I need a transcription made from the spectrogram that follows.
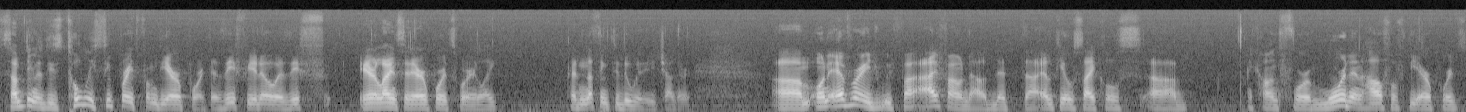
something that is totally separate from the airport, as if, you know, as if airlines and airports were like, had nothing to do with each other. Um, on average, I found out that uh, LTO cycles uh, account for more than half of the airports,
